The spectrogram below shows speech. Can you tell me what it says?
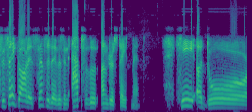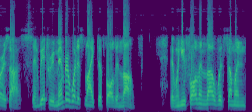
To say God is sensitive is an absolute understatement. He adores us, and we have to remember what it's like to fall in love. That when you fall in love with someone,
